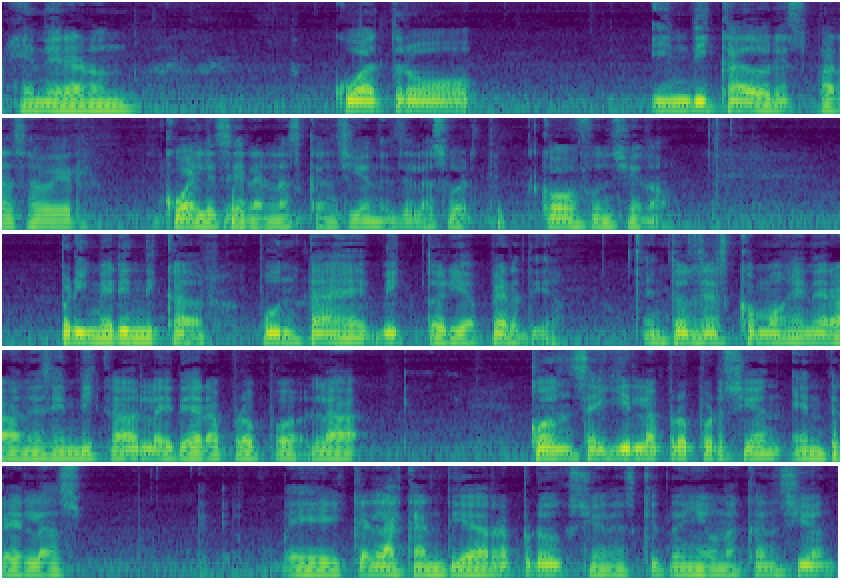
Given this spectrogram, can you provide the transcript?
Generaron cuatro indicadores para saber cuáles eran las canciones de la suerte. ¿Cómo funcionó? Primer indicador, puntaje, victoria, pérdida. Entonces, ¿cómo generaban ese indicador? La idea era la, conseguir la proporción entre las, eh, la cantidad de reproducciones que tenía una canción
